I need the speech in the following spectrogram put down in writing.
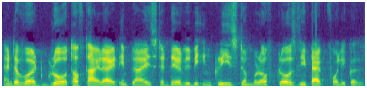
and the word growth of thyroid implies that there will be increased number of closely packed follicles.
